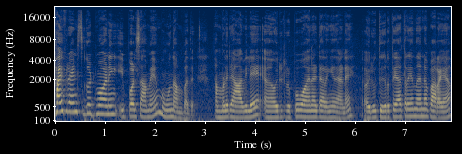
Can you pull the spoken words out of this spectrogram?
ഹായ് ഫ്രണ്ട്സ് ഗുഡ് മോർണിംഗ് ഇപ്പോൾ സമയം മൂന്നമ്പത്. നമ്മൾ രാവിലെ ഒരു ട്രിപ്പ് പോകാനായിട്ട് ഇറങ്ങിയതാണ്. ഒരു തീർത്ഥയാത്രയെന്ന് തന്നെ പറയാം.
